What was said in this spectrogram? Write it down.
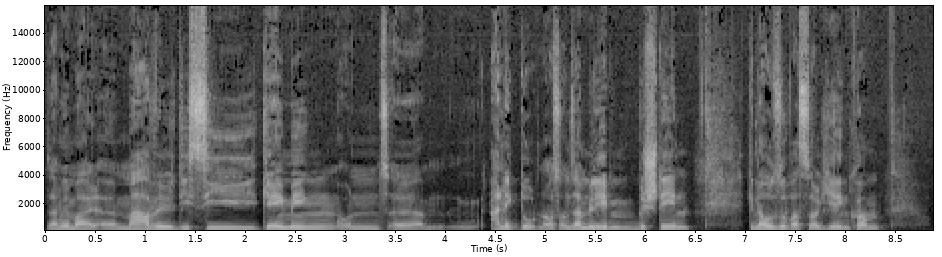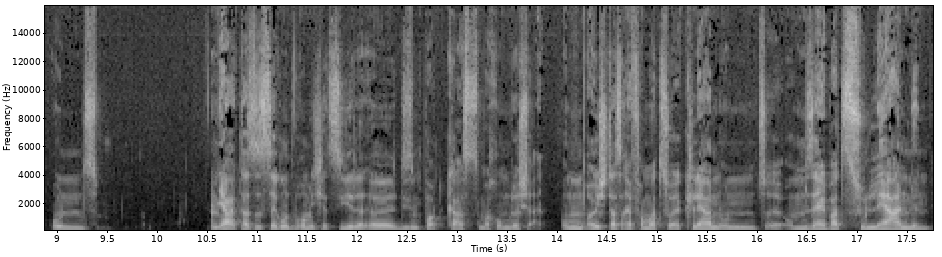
sagen wir mal, äh, Marvel, DC, Gaming und äh, Anekdoten aus unserem Leben bestehen. Genau sowas soll hier hinkommen. Und ja, das ist der Grund, warum ich jetzt hier äh, diesen Podcast mache, um, durch, um euch das einfach mal zu erklären und äh, um selber zu lernen.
